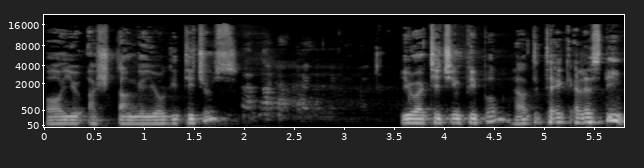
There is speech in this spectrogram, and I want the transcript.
All you ashtanga yogi teachers you are teaching people how to take lsd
